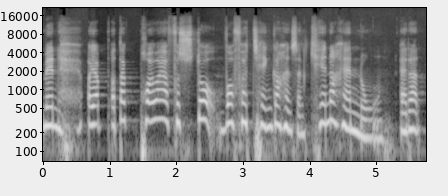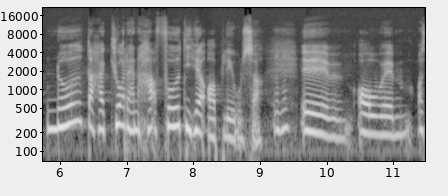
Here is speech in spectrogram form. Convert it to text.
men, og, jeg, og der prøver jeg at forstå, hvorfor tænker han sådan, kender han nogen? Er der noget, der har gjort, at han har fået de her oplevelser? Mm-hmm. Øh, og, øh, og,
